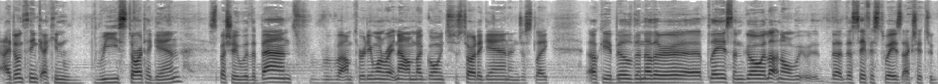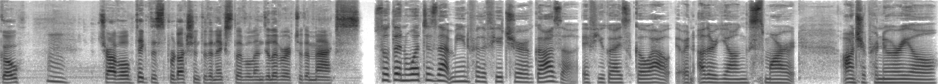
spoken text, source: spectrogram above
I don't think I can restart again, especially with the band. I'm 31 right now, I'm not going to start again and just like, okay, build another uh, place and go. a lot. No, we, the, the safest way is actually to go travel, take this production to the next level and deliver it to the max. So then, what does that mean for the future of Gaza if you guys go out and other young, smart, entrepreneurial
